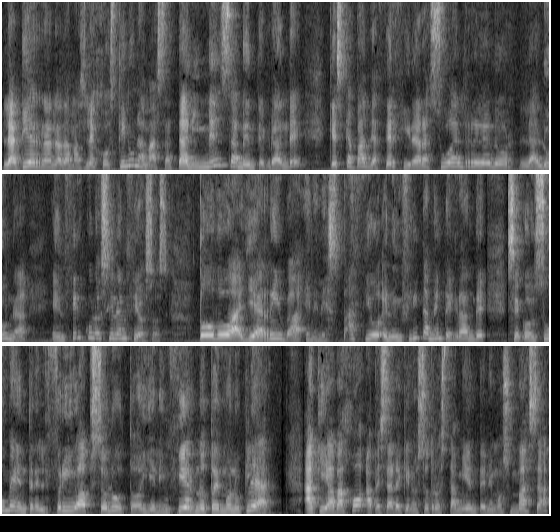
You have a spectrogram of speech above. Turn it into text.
La Tierra, nada más lejos, tiene una masa tan inmensamente grande que es capaz de hacer girar a su alrededor la Luna en círculos silenciosos. Todo allí arriba, en el espacio, en lo infinitamente grande, se consume entre el frío absoluto y el infierno termonuclear. Aquí abajo, a pesar de que nosotros también tenemos masa,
